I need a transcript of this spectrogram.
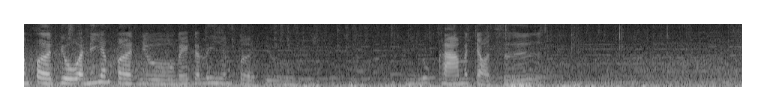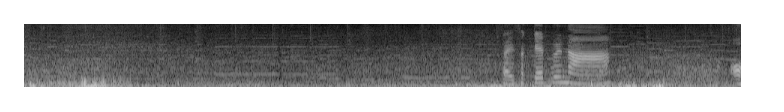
ยังเปิดอยู่ อันนี้ยังเปิดอยู่เบเกอรี่ยังเปิดอยู่ มีลูกค้ามาจอดซื้อ ใส่สเก็ตด้วยนะ อ๋อ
